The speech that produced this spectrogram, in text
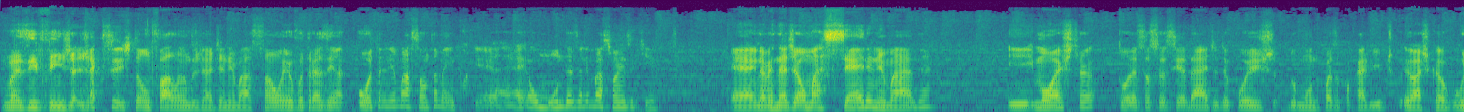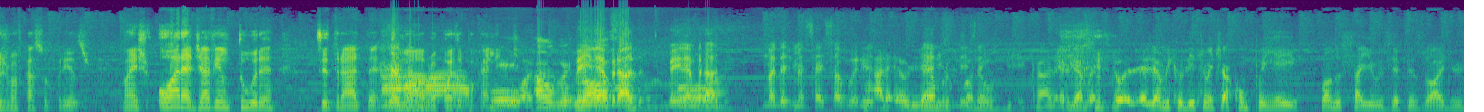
Mas enfim, já, já que vocês estão falando já de animação, eu vou trazer outra animação também, porque é, é o mundo das animações aqui. É, na verdade, é uma série animada e mostra toda essa sociedade depois do mundo pós-apocalíptico. Eu acho que alguns vão ficar surpresos, mas Hora de Aventura se trata de uma Ah, obra pós-apocalíptica. Bem Nossa, lembrado, boa. bem lembrado. Uma das mensagens favoritas. Cara, eu séries lembro quando eu vi, cara. Eu lembro, eu, eu lembro que eu literalmente acompanhei quando saiu os episódios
